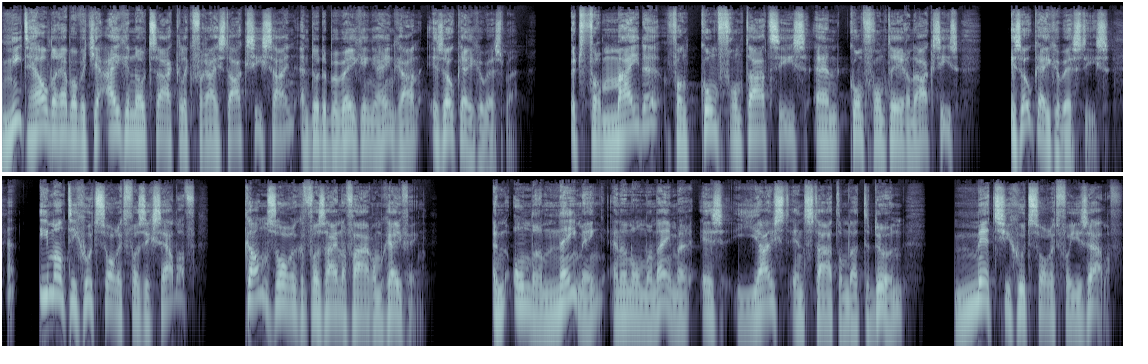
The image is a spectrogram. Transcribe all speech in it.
Niet helder hebben wat je eigen noodzakelijk vereiste acties zijn en door de bewegingen heen gaan, is ook egoïsme. Het vermijden van confrontaties en confronterende acties is ook egoïstisch. Ja. Iemand die goed zorgt voor zichzelf, kan zorgen voor zijn of haar omgeving. Een onderneming en een ondernemer is juist in staat om dat te doen, mits je goed zorgt voor jezelf.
